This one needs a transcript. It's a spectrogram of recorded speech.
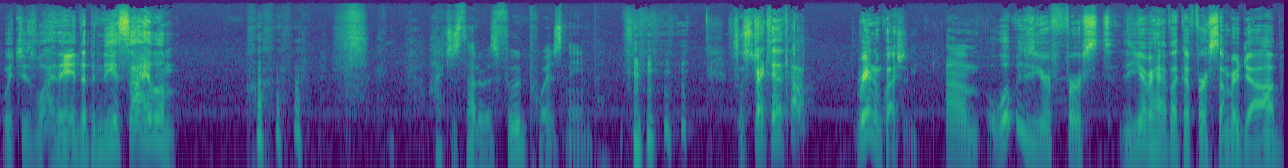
Which is why they end up in the asylum. I just thought it was food poisoning. So straight to the top. Random question. Um, what was your first? Did you ever have like a first summer job?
